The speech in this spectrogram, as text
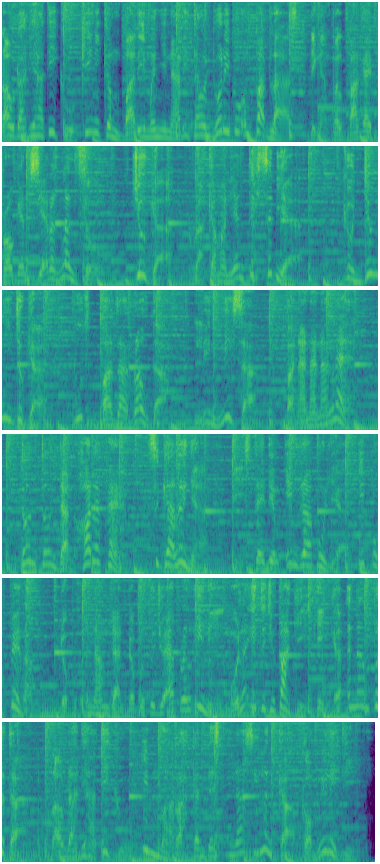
Raudah di Hatiku kini kembali menyinari tahun 2014 dengan pelbagai program siaran langsung. Juga rakaman yang tersedia. Kunjungi juga Bus Bazar Raudah, Lin Nisa, Banana Land, Tonton dan Hot FM. Segalanya di Stadium Indra Mulia, Ipoh Perak, 26 dan 27 April ini mulai 7 pagi hingga 6 petang. Raudah di Hatiku, imarahkan destinasi lengkap komuniti.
